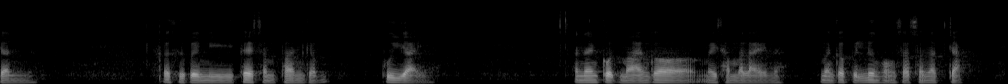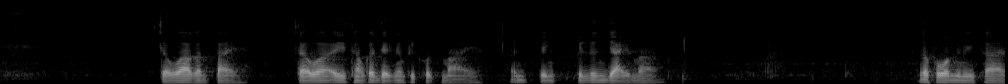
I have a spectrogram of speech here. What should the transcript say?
จรรย์ก็คือไปมีเพศสัมพันธ์กับผู้ใหญ่ อันนั้นกฎหมายก็ไม่ทำอะไรนะ มันก็เป็นเรื่องของศาสนาจักร จะว่ากันไป แต่ว่าไอ้ทำกับเด็กนั้นผิดกฎหมาย อันเป็นเป็นเรื่องใหญ่มาก แล้วเพราะว่ามันมีการ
